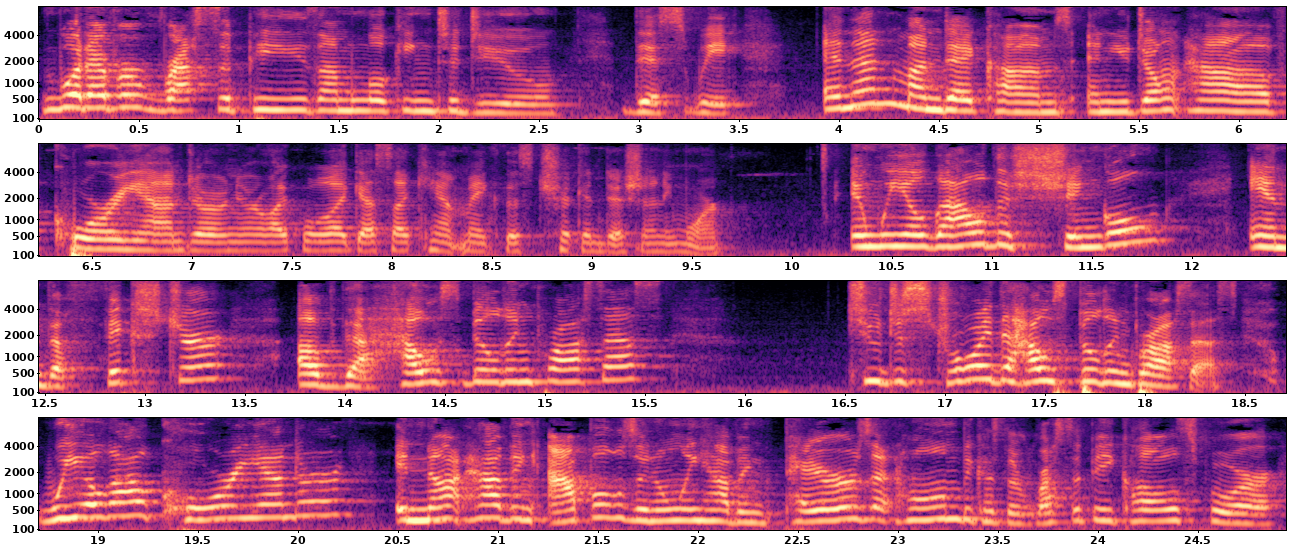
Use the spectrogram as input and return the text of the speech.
whatever recipes I'm looking to do this week. And then Monday comes and you don't have coriander, and you're like, well, I guess I can't make this chicken dish anymore. And we allow the shingle and the fixture of the house building process to destroy the house building process. We allow coriander and not having apples and only having pears at home because the recipe calls for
